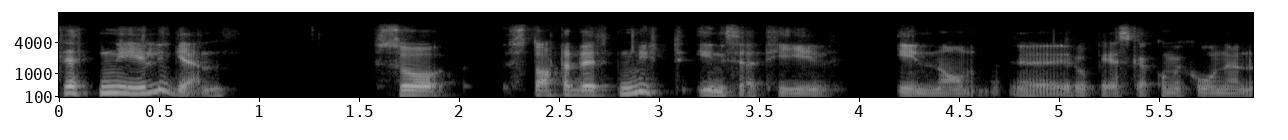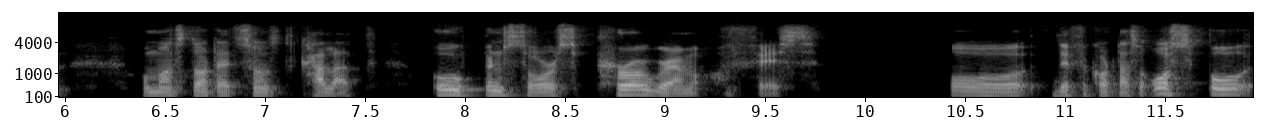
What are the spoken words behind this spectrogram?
rätt nyligen så startade ett nytt initiativ inom eh, Europeiska kommissionen och man startade ett sånt kallat Open Source Program Office. Och det förkortas OSPO,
